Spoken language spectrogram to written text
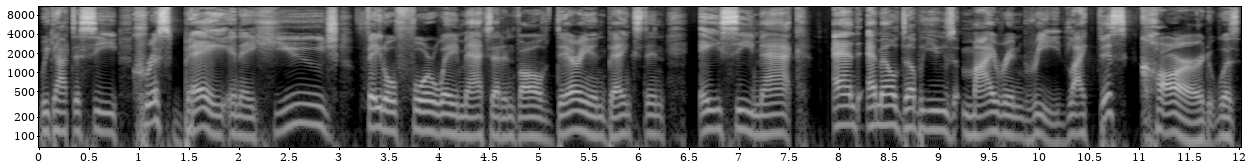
We got to see Chris Bey in a huge fatal four way match that involved Darian Bankston, AC Mack, and MLW's Myron Reed. Like this card was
